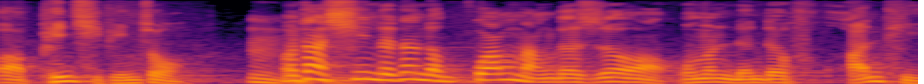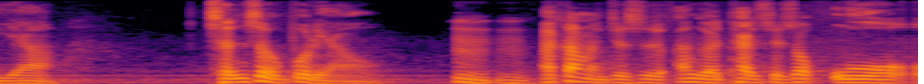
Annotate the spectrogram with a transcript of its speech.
哦平起平坐。嗯。哦，他新的那种光芒的时候，我们人的凡体呀承受不了。嗯嗯。啊，当然就是安个太岁，说我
